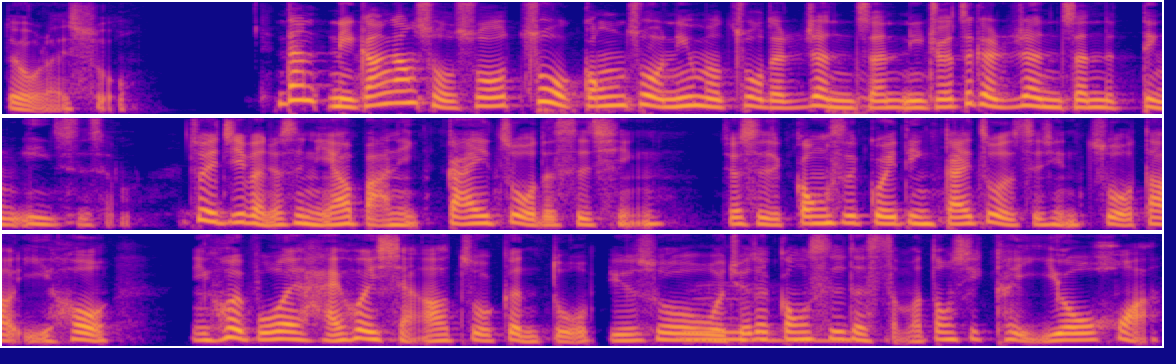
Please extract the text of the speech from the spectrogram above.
对我来说。但你刚刚所说做工作，你有没有做的认真？你觉得这个认真的定义是什么？最基本就是你要把你该做的事情，就是公司规定该做的事情做到以后。你会不会还会想要做更多？比如说，我觉得公司的什么东西可以优化。嗯、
